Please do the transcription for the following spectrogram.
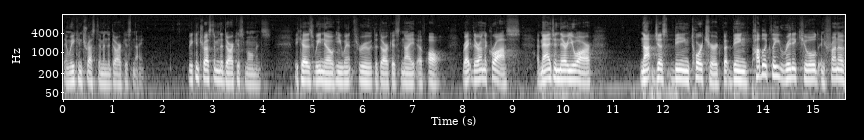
then we can trust him in the darkest night. We can trust him in the darkest moments because we know he went through the darkest night of all. Right? There on the cross, imagine there you are, not just being tortured, but being publicly ridiculed in front of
